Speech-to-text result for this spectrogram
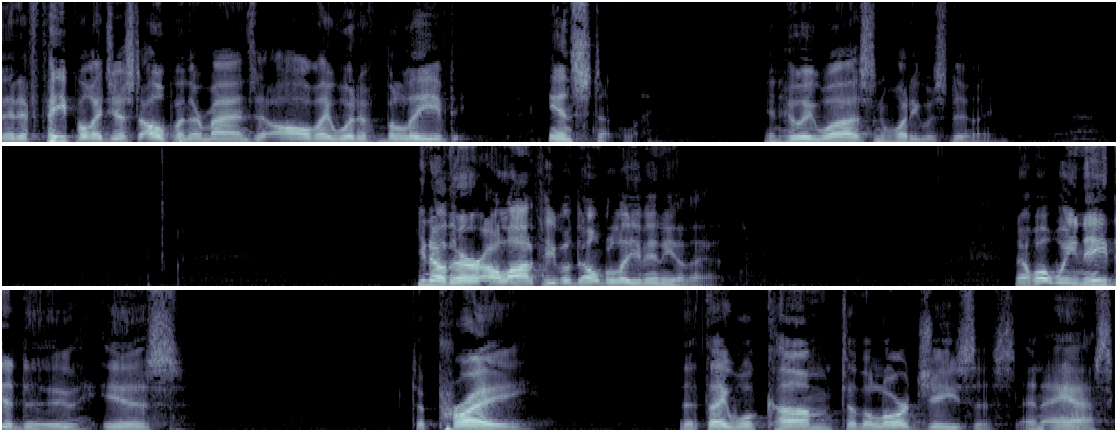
that if people had just opened their minds at all, they would have believed instantly in who he was and what he was doing. You know, there are a lot of people don't believe any of that. Now, what we need to do is to pray that they will come to the Lord Jesus and ask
